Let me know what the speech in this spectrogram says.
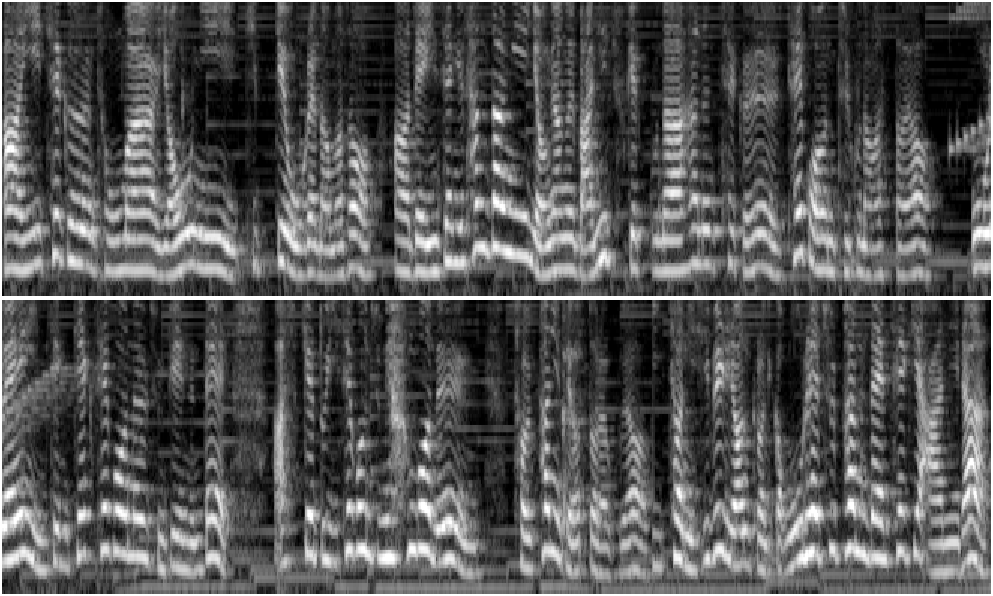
아, 이 책은 정말 여운이 깊게 오래 남아서 아, 내 인생에 상당히 영향을 많이 주겠구나 하는 책을 세 권 들고 나왔어요. 올해 인생책 세 권을 준비했는데 아쉽게도 이 세 권 중에 한 권은 절판이 되었더라고요. 2021년 그러니까 올해 출판된 책이 아니라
